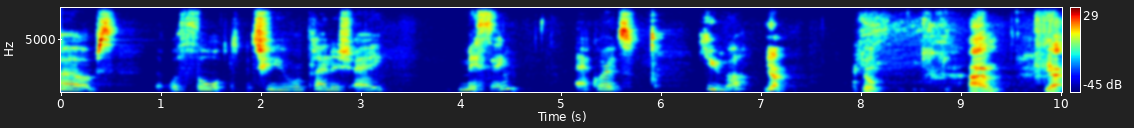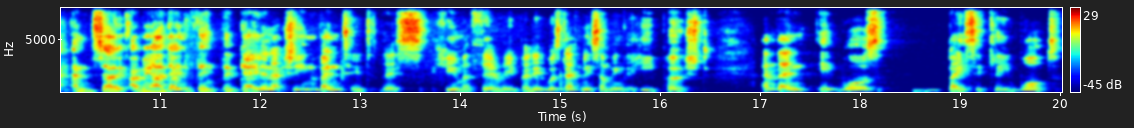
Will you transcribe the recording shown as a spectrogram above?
herbs that were thought to replenish a missing, air quotes, humour. yeah. Sure. Um, yeah, and so I mean, I don't think that Galen actually invented this humour theory, but it was definitely something that he pushed, and then it was basically what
